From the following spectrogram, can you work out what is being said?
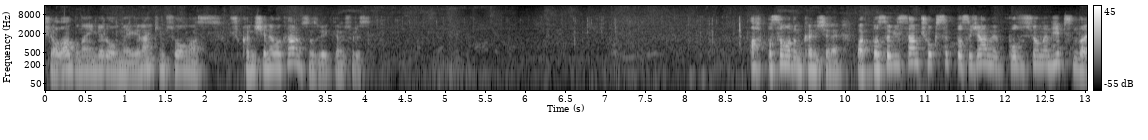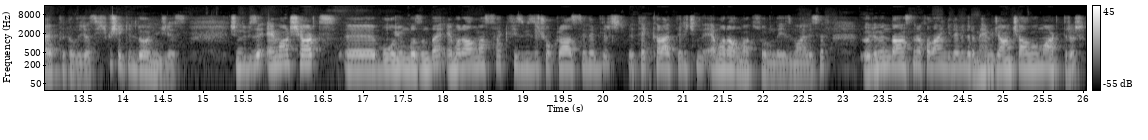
İnşallah buna engel olmaya gelen kimse olmaz. Şu kanişene bakar mısınız bekleme süresi? Ah basamadım kanişene. Bak basabilsem çok sık basacağım ve pozisyonların hepsinde ayakta kalacağız. Hiçbir şekilde ölmeyeceğiz. Şimdi bize MR şart e, bu oyun bazında. MR almazsak Fizz bizi çok rahatsız edebilir. Ve tek karakter için de MR almak zorundayız maalesef. Ölümün dansına falan gidebilirim. Hem can çalmamı arttırır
